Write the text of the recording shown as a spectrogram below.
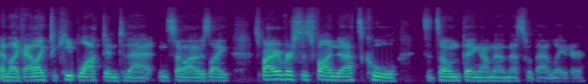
and like i like to keep locked into that and so i was like spider verse is fun that's cool it's its own thing i'm gonna mess with that later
